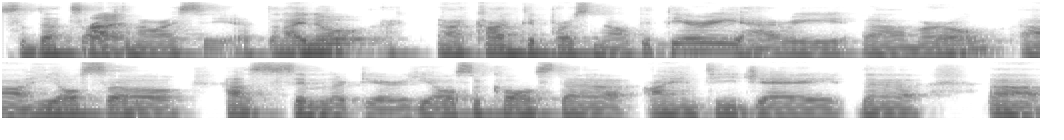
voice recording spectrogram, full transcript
so that's right. often how I see it. And I know uh, cognitive personality theory, Harry uh, Merle, uh, he also has similar theory. He also calls the INTJ the uh,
